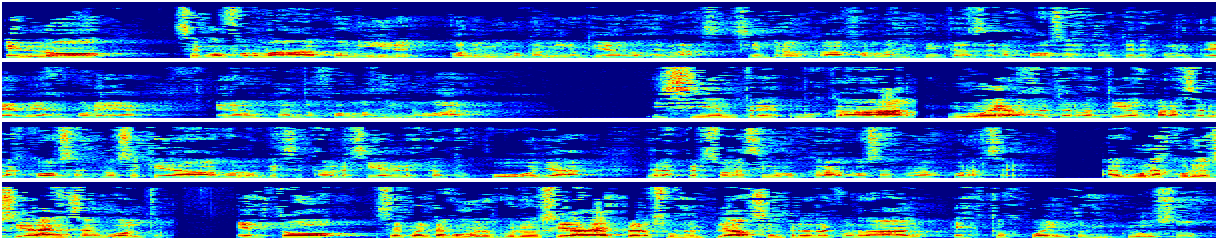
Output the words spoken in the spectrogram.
Él no se conformaba con ir por el mismo camino que iban los demás. Siempre buscaba formas distintas de hacer las cosas. Esto que les comenté del viaje a Corea era buscando formas de innovar y siempre buscaba nuevas alternativas para hacer las cosas. No se quedaba con lo que se establecía en el status quo ya de las personas, sino buscaba cosas nuevas por hacer. Algunas curiosidades de San Walton. Esto se cuenta como curiosidades, pero sus empleados siempre recordaban estos cuentos, incluso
